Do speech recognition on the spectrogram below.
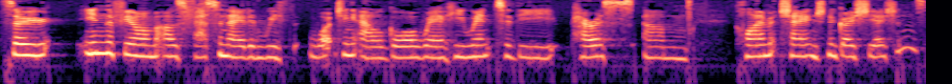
So, in the film, I was fascinated with watching Al Gore, where he went to the Paris um, climate change negotiations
